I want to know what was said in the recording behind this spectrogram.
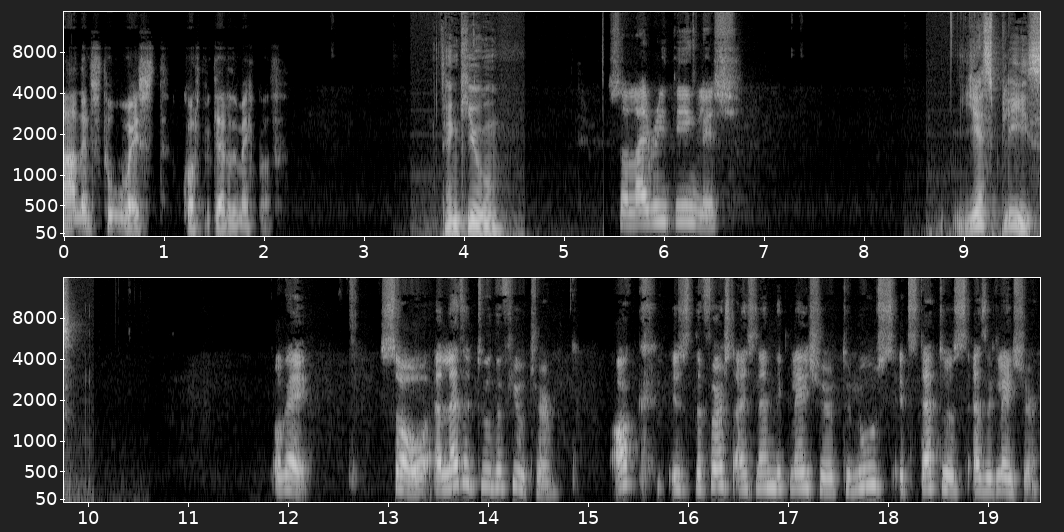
Aðeins þú veist hvort við gerðum eitthvað. Thank you. Shall I read the English? Yes, please. Okay, so a letter to the future. Ok is the first Icelandic glacier to lose its status as a glacier.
